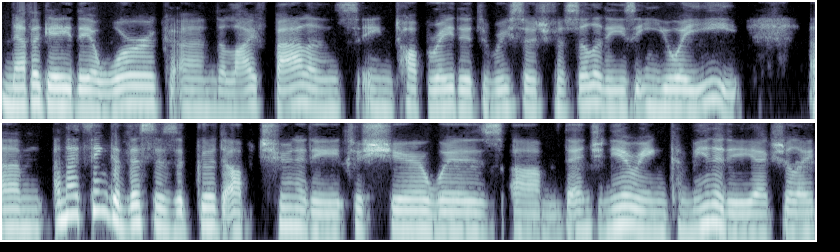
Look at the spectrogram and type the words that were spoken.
navigate their work and the life balance in top rated research facilities in UAE. Um, and I think this is a good opportunity to share with um, the engineering community, actually,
